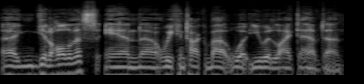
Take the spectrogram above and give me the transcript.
uh, get a hold of us and uh, we can talk about what you would like to have done.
